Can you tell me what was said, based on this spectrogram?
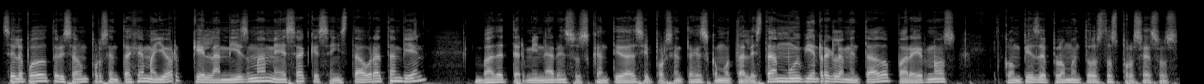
se le puede autorizar un porcentaje mayor que la misma mesa que se instaura también va a determinar en sus cantidades y porcentajes como tal. Está muy bien reglamentado para irnos con pies de plomo en todos estos procesos.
